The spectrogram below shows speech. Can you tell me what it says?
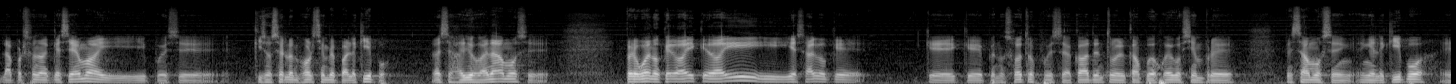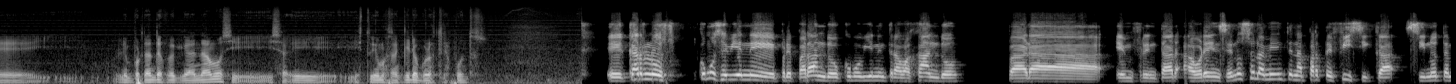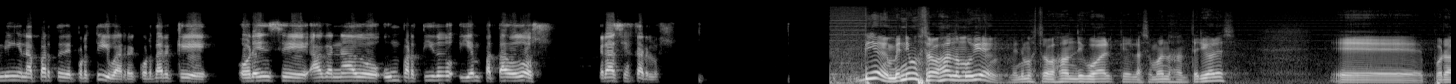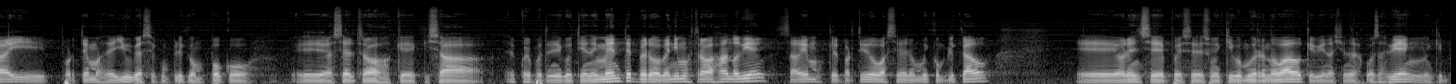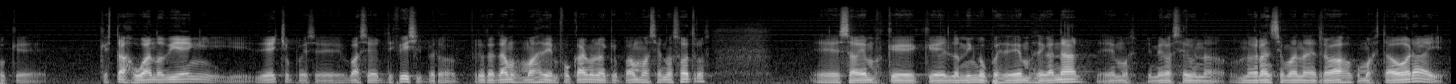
la persona que se llama y pues eh, quiso hacer lo mejor siempre para el equipo. Gracias a Dios ganamos, eh, pero bueno, quedó ahí, quedó ahí y es algo que, que, pues nosotros pues acá dentro del campo de juego siempre pensamos en, el equipo eh, y lo importante fue que ganamos y, estuvimos tranquilos por los tres puntos. Carlos, ¿cómo se viene preparando, cómo vienen trabajando para enfrentar a Orense, no solamente en la parte física, sino también en la parte deportiva. Recordar que Orense ha ganado un partido y ha empatado dos. Gracias, Carlos. Bien, venimos trabajando muy bien, venimos trabajando igual que las semanas anteriores. Eh, por ahí, por temas de lluvia, se complica un poco eh, hacer trabajos que quizá el cuerpo técnico tiene en mente, pero venimos trabajando bien, sabemos que el partido va a ser muy complicado. Eh, Orense pues, es un equipo muy renovado, que viene haciendo las cosas bien, un equipo que, que está jugando bien y, de hecho pues eh, va a ser difícil, pero, pero tratamos más de enfocarnos en lo que podamos hacer nosotros. Eh, sabemos que, que, el domingo pues debemos de ganar, debemos primero hacer una, una gran semana de trabajo como hasta ahora y,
